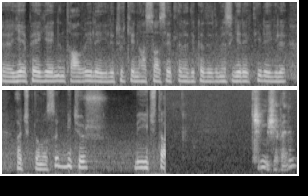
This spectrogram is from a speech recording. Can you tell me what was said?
e, YPG'nin tavrı ile ilgili Türkiye'nin hassasiyetlerine dikkat edilmesi gerektiği ile ilgili açıklaması bir tür bir içtihat. Kimmiş efendim?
